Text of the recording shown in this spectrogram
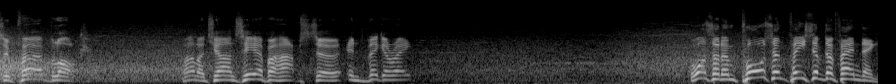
Superb block. Well, a chance here perhaps to invigorate. What an important piece of defending.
